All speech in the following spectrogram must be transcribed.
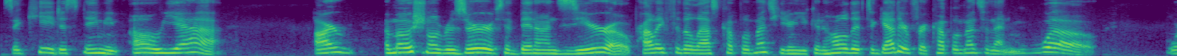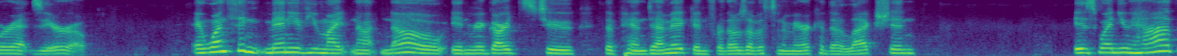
It's a key, just naming, oh, yeah, our emotional reserves have been on zero probably for the last couple of months. You know, you can hold it together for a couple of months and then, whoa, we're at zero. And one thing many of you might not know in regards to the pandemic, and for those of us in America, the election, is when you have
